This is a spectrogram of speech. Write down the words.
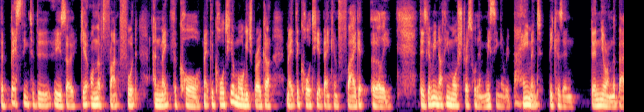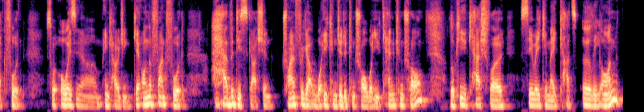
The best thing to do is though, get on the front foot and make the call. Make the call to your mortgage broker, make the call to your bank and flag it early. There's going to be nothing more stressful than missing a repayment because then, then you're on the back foot. So we're always um, encouraging get on the front foot, have a discussion, try and figure out what you can do to control what you can control. Look at your cash flow, see where you can make cuts early on.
